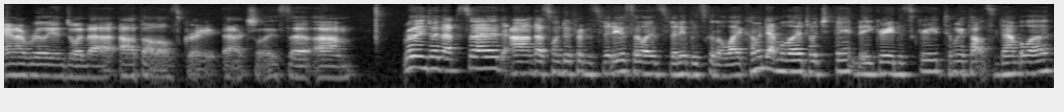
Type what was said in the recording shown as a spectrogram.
and I really enjoyed that. I thought that was great actually. So um really enjoyed the episode um that's one do for this video so like this video please go to like comment down below what you think do you agree disagree tell me your thoughts down below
